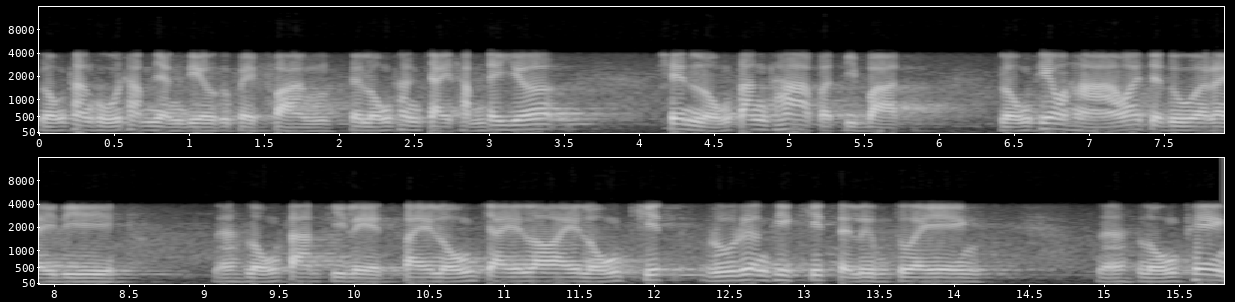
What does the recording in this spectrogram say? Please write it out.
หลงทางหูทำอย่างเดียวคือไปฟัง แต่หลงทางใจทำได้เยอะ เช่น หลงตั้งท่าปฏิบัติ หลงเที่ยวหาว่าจะดูอะไรดีนะหลงตามกิเลสไปหลงใจลอย หลงคิด รู้เรื่องที่คิดแต่ลืมตัวเองนะหลงเพ่ง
